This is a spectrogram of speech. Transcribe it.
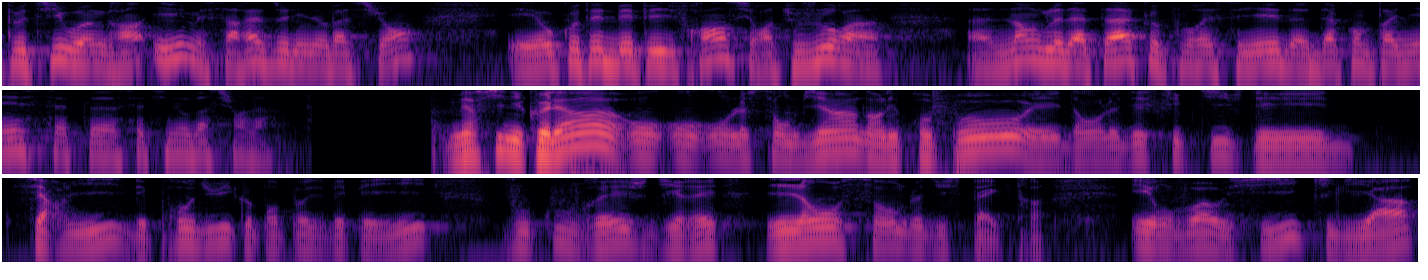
petit ou un grand I, mais ça reste de l'innovation. Et aux côtés de BPI France, il y aura toujours un, angle d'attaque pour essayer d'accompagner cette innovation-là. Merci Nicolas. On, le sent bien dans les propos et dans le descriptif des services, des produits que propose BPI. Vous couvrez, je dirais, l'ensemble du spectre. Et on voit aussi qu'il y a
